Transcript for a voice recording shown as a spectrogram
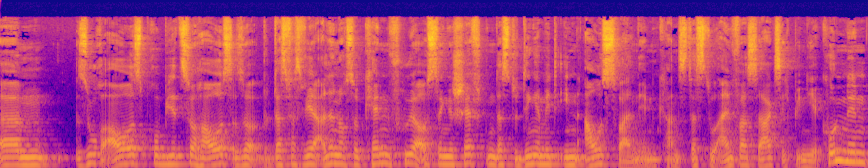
ähm, such aus, probier zu Hause. Also das, was wir alle noch so kennen, früher aus den Geschäften, dass du Dinge mit in Auswahl nehmen kannst. Dass du einfach sagst, ich bin hier Kundin,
